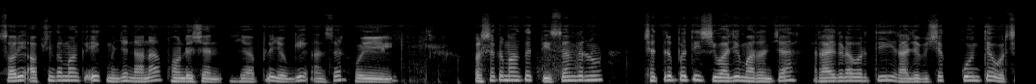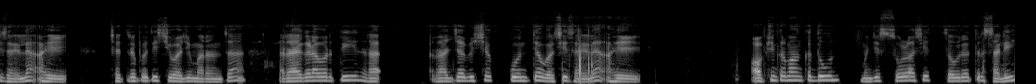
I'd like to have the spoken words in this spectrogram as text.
सॉरी ऑप्शन क्रमांक एक म्हणजे नाना फाउंडेशन. हे आपले योग्य आन्सर होईल. प्रश्न क्रमांक तिसरा मित्रांनो छत्रपती शिवाजी महाराजांच्या रायगडावरती राज्याभिषेक कोणत्या वर्षी झालेला आहे? छत्रपती शिवाजी महाराजांचा रायगडावरती रा राज्याभिषेक कोणत्या वर्षी झालेला आहे? ऑप्शन क्रमांक दोन म्हणजे सोळाशे चौऱ्याहत्तर साली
